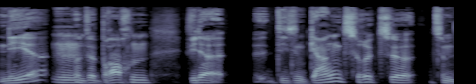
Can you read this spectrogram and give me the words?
Nähe mhm. und wir brauchen wieder diesen Gang zurück zu, zum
